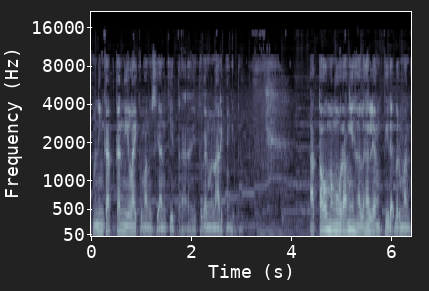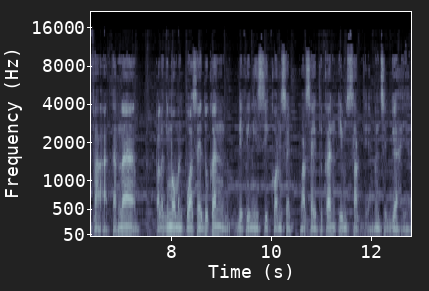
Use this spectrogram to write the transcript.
meningkatkan nilai kemanusiaan kita. Itu kan menariknya gitu. Atau mengurangi hal-hal yang tidak bermanfaat karena apalagi momen puasa itu kan definisi konsep puasa itu kan imsak ya, mencegah ya.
